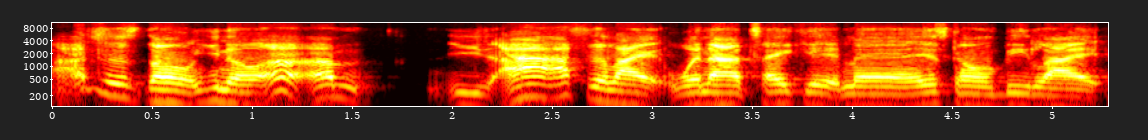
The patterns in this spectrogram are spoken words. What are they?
I just don't, you know, I, I'm. You- I, I feel like when I take it, man, it's gonna be like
